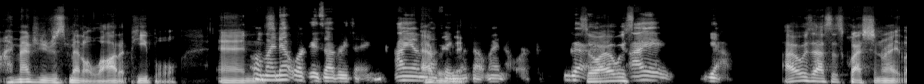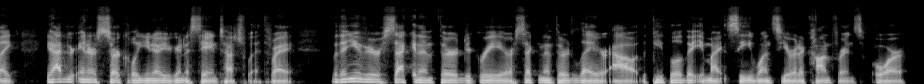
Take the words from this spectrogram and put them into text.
I imagine you just met a lot of people. And oh, my network is everything. I am everything. nothing without my network. So I always, I, yeah. I always ask this question, right? Like you have your inner circle, you know, you're going to stay in touch with, right? But then you have your second and third degree or second and third layer out, the people that you might see once you're at a conference or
